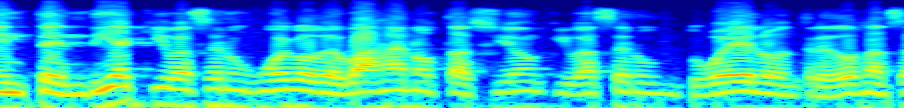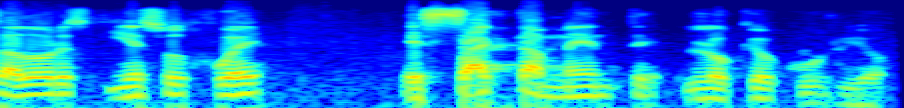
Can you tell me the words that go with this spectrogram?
entendía que iba a ser un juego de baja anotación, que iba a ser un duelo entre dos lanzadores y eso fue exactamente lo que ocurrió.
